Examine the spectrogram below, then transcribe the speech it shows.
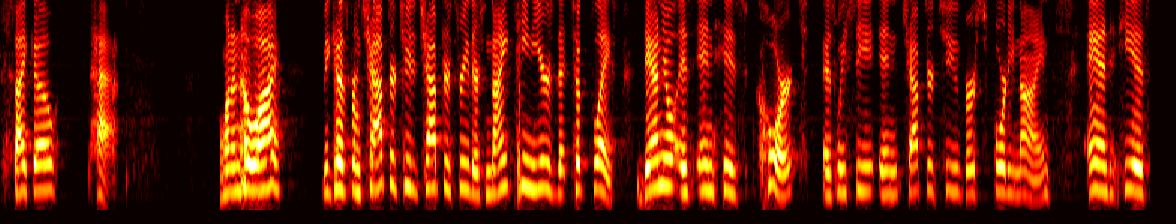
psychopath. Want to know why? Because from chapter 2 to chapter 3, there's 19 years that took place. Daniel is in his court, as we see in chapter 2, verse 49, and he is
